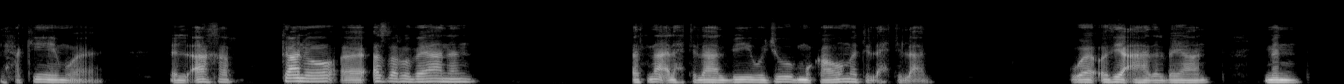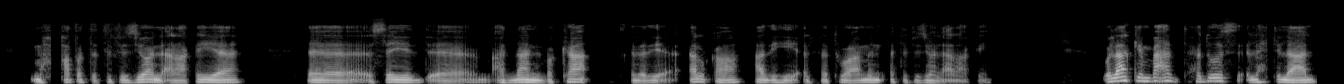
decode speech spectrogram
والحكيم والآخر كانوا آه، أصدروا بيانا أثناء الاحتلال بوجوب مقاومة الاحتلال. وأذيع هذا البيان من محطة التلفزيون العراقية آه، السيد عدنان البكاء. الذي ألقى هذه الفتوى من التلفزيون العراقي. ولكن بعد حدوث الاحتلال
